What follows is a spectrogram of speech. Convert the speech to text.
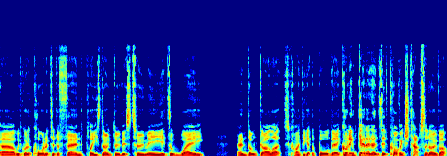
Uh, we've got a corner to defend. Please don't do this to me. It's away. And Dongala tried to get the ball there. Couldn't get it, and Zivkovic taps it over.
